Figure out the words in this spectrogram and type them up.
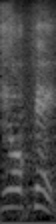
you okay?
